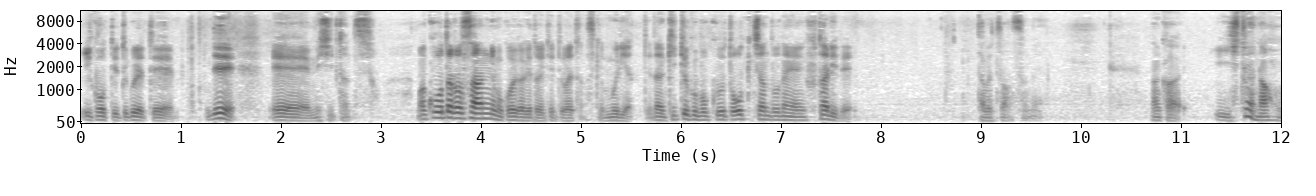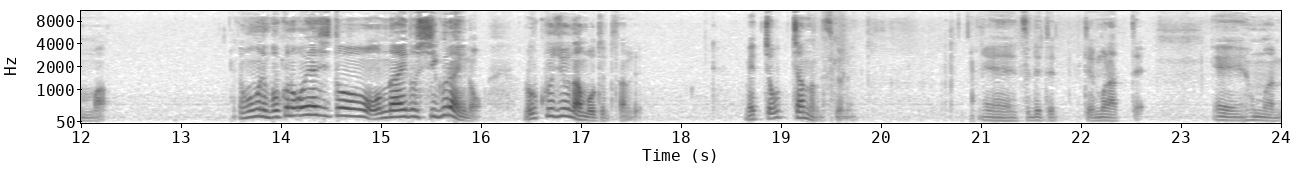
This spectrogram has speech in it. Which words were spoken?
行こうって言ってくれて、で、えー飯行ったんですよ。まあ、孝太郎さんにも声かけといてって言われたんですけど、無理やって。だから結局僕とおっちゃんとね、二人で食べてたんですよね。なんか、いい人やな、ほんま。ほんまに僕の親父と同い年ぐらいの60何本って言ってたんで、めっちゃおっちゃんなんですけどね。えー連れてってもらって、えーほんま、も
